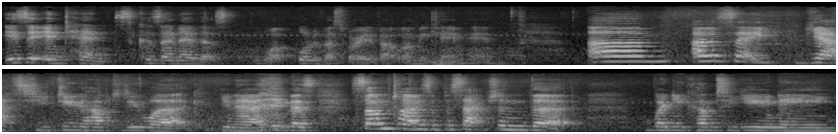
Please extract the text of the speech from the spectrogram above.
Is it intense? Because I know that's what all of us worried about when we came here. Um, I would say yes, you do have to do work. You know, I think there's sometimes a perception that when you come to uni,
